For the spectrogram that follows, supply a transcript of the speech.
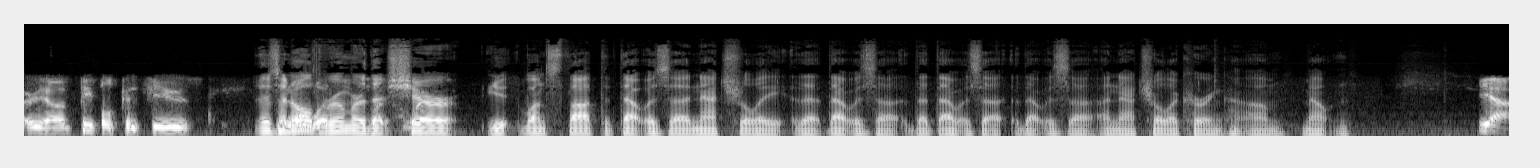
Or, you know, people confuse. there's You an know, old what- rumor that what- Cher once thought that that was a naturally that that was a, that that was a, that was a, a natural occurring um, mountain. Yeah,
